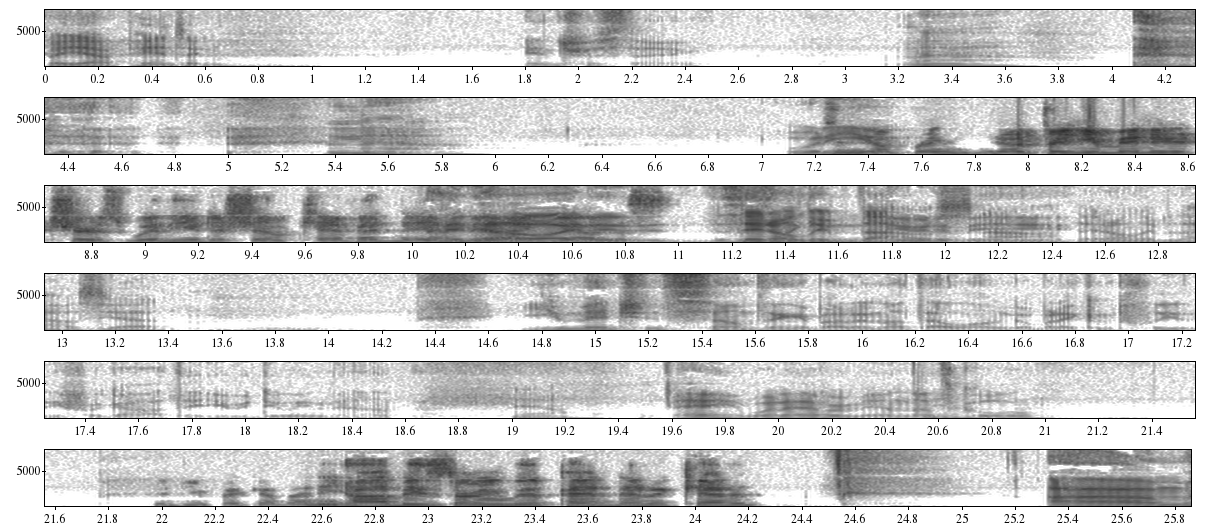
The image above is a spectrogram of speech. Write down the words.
But yeah, painting. Interesting. no. What So do you you? don't bring you don't bring your miniatures with you to show Kevin. And I know. like, I "Yo, did, this- this They is, don't like, leave the house me. now. They don't leave the house yet. You mentioned something about it not that long ago, but I completely forgot that you were doing that. Yeah. Hey, whatever, man. That's Yeah. cool. Did you pick up any hobbies during the pandemic, Kevin? Um,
